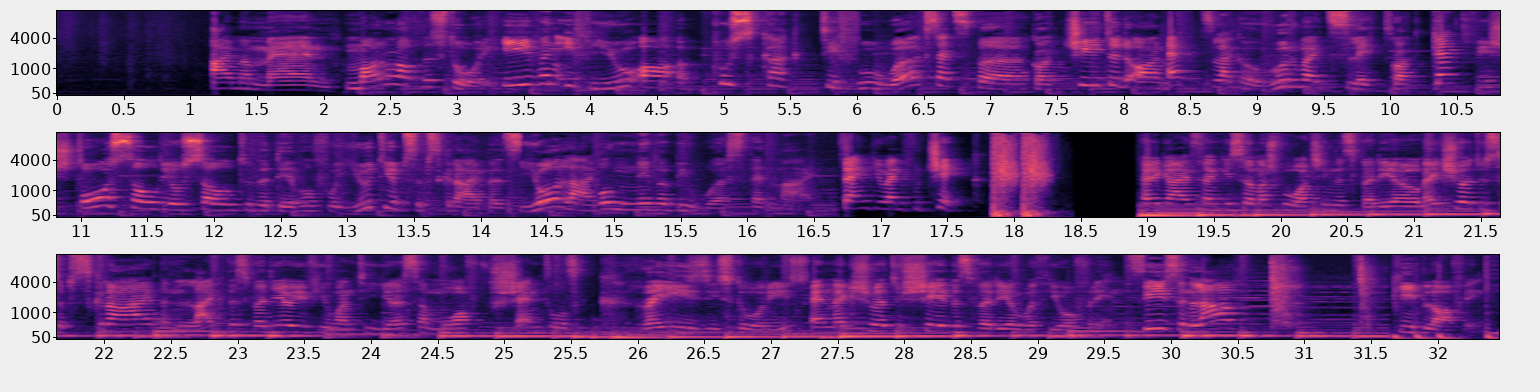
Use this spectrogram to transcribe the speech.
I'm a man. Moral of the story. Even if you are a puskak thief who works at Spur, got cheated on, acts like a hoermate slut, got catfished, or sold your soul to the devil for YouTube subscribers, your life will never be worse than mine. Thank you and for check. Hey guys, thank you so much for watching this video. Make sure to subscribe and like this video if you want to hear some more of crazy stories. And make sure to share this video with your friends. Peace and love keep laughing.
